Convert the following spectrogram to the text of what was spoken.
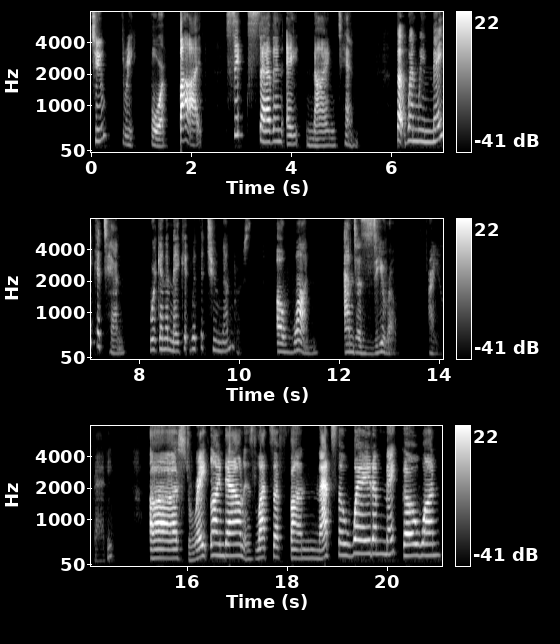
two, three, four, six, seven, eight, nine, ten. But when we make a 10, we're going to make it with the two numbers, a 1 and a 0. Are you ready? A straight line down is lots of fun. That's the way to make a one.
